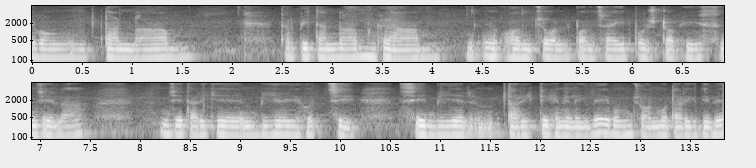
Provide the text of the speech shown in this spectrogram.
এবং তার নাম, তার পিতার নাম, গ্রাম, অঞ্চল, পঞ্চায়েত পোস্ট অফিস জেলা, যে তারিখে বিয়ে হচ্ছে, সেই বিয়ের তারিখটি এখানে লিখবে এবং জন্ম তারিখ দিবে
